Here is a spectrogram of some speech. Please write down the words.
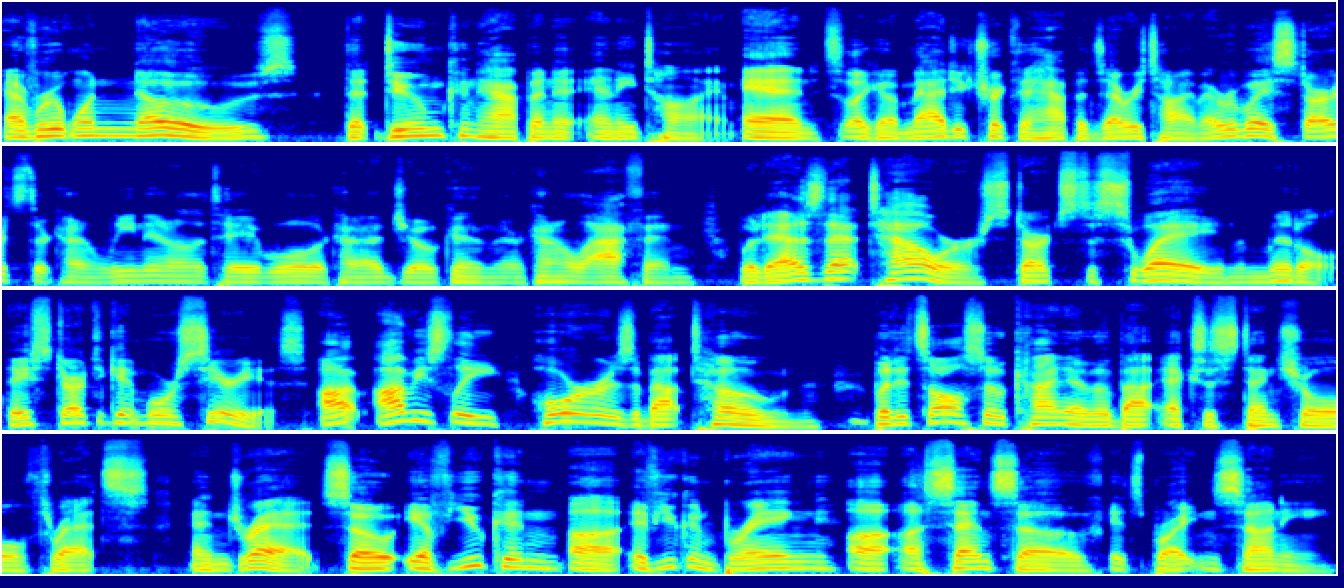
Everyone knows that doom can happen at any time. And it's like a magic trick that happens every time. Everybody starts, they're kind of leaning on the table, they're kind of joking, they're kind of laughing. But as that tower starts to sway in the middle, they start to get more serious. Obviously, horror is about tone, but it's also kind of about existential threats and dread. So if you can, uh, if you can bring a, a sense of it's bright and sunny,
